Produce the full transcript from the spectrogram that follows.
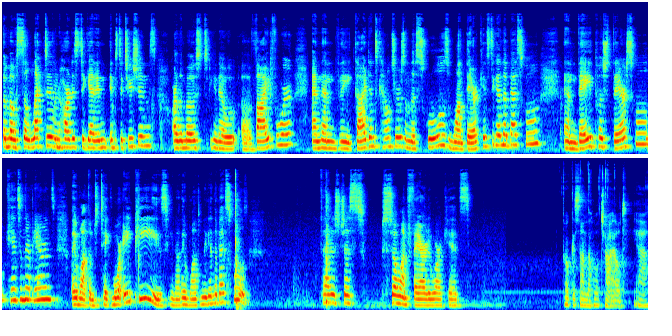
the most selective and hardest to get in institutions are the most you know uh, vied for and then the guidance counselors and the schools want their kids to get in the best school and they push their school kids and their parents they want them to take more APs you know they want them to get in the best schools that is just so unfair to our kids focus on the whole child yeah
